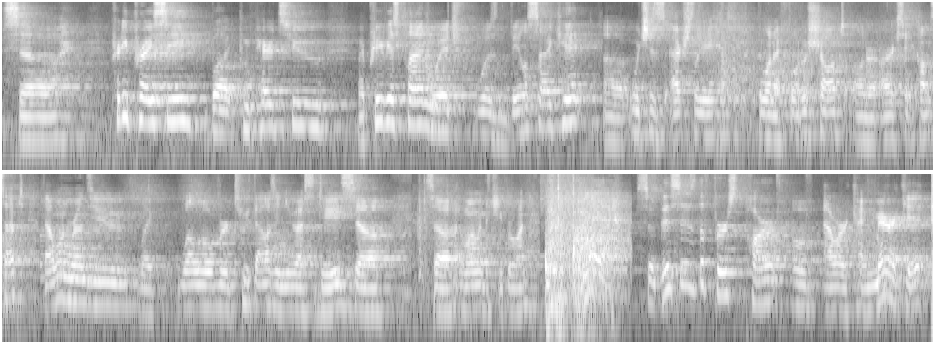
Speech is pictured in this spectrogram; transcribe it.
So pretty pricey, but compared to my previous plan, which was the Veilside kit, uh, which is actually the one I photoshopped on our RX-8 concept. That one runs you like well over 2000 USD, so, so I went with the cheaper one. Yeah, so this is the first part of our Chimera kit.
